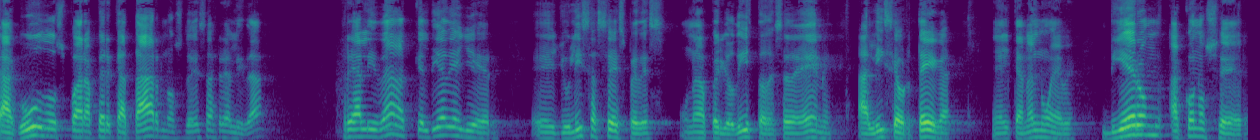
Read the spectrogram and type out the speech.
agudos para percatarnos de esa realidad. Realidad que el día de ayer, eh, Yulisa Céspedes, una periodista de CDN, Alicia Ortega, en el Canal 9, dieron a conocer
